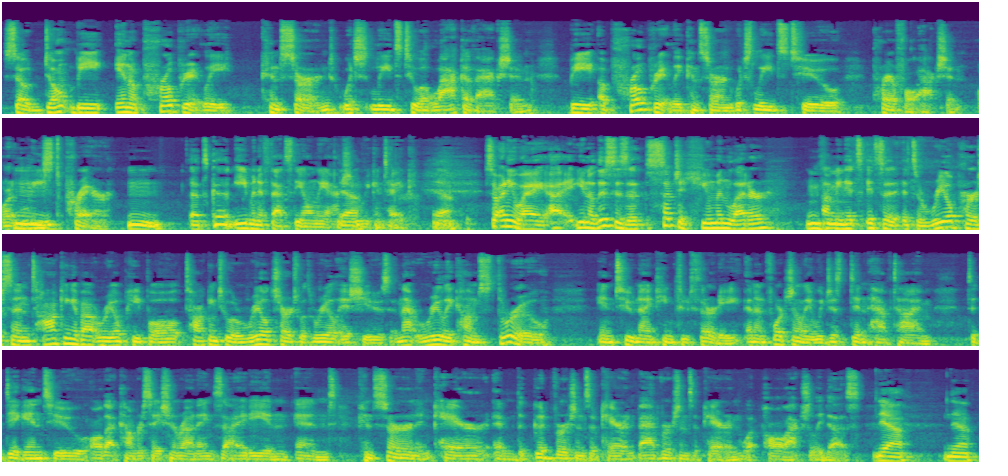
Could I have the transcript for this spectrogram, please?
so don't be inappropriately concerned which leads to a lack of action be appropriately concerned which leads to prayerful action or at hmm. least prayer hmm. That's good. even if that's the only action Yeah. we can take Yeah. so anyway, uh, you know, this is a, such a human letter. I mm-hmm. mean, it's it's a it's a real person talking about real people, talking to a real church with real issues, and that really comes through in two nineteen through thirty. And unfortunately, we just didn't have time to dig into all that conversation around anxiety and and concern and care and the good versions of care and bad versions of care and what Paul actually does. Yeah. Yeah.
